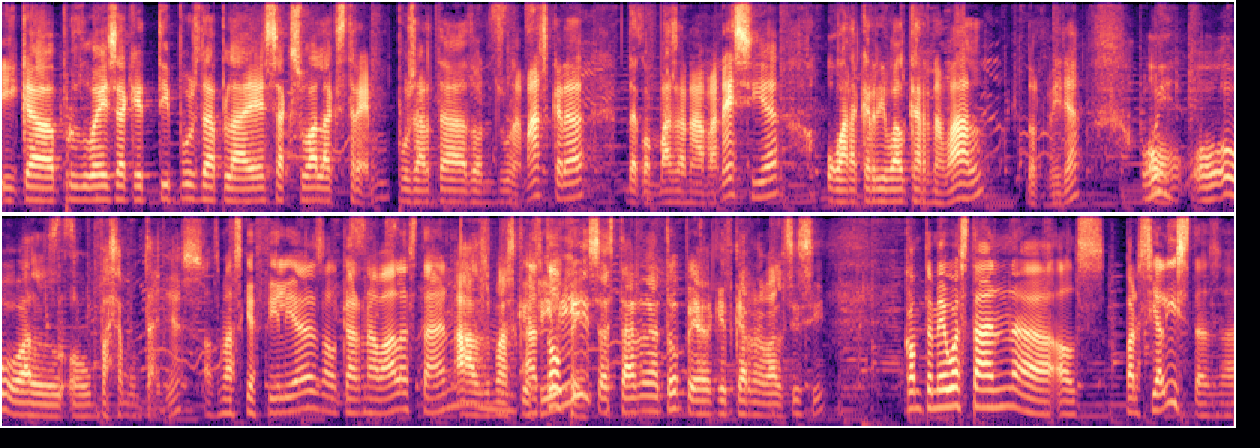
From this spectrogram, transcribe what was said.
i que produeix aquest tipus de plaer sexual extrem. Posar-te doncs, una màscara de quan vas anar a Venècia o ara que arriba el Carnaval, doncs mira, Ui. o, o, el, o un passamuntanyes. Els masquefílies al Carnaval estan Els a tope. estan a tope aquest Carnaval, sí, sí. Com també ho estan eh, els parcialistes, eh,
